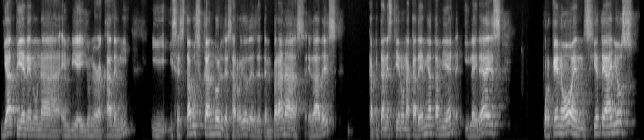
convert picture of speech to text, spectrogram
ya tienen una NBA Junior Academy y, y, se está buscando el desarrollo desde tempranas edades. Capitanes tiene una academia también y la idea es, ¿por qué no? En siete años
